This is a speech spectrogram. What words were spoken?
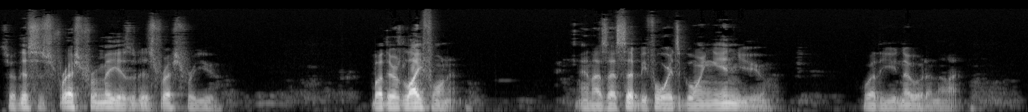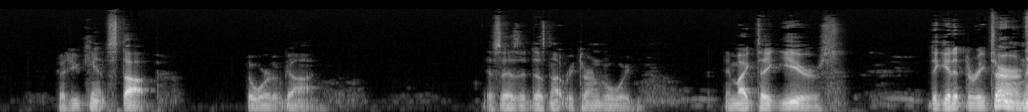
So this is fresh for me as it is fresh for you. But there's life on it. And as I said before, it's going in you, whether you know it or not. Because you can't stop the Word of God. It says it does not return void. It might take years to get it to return,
